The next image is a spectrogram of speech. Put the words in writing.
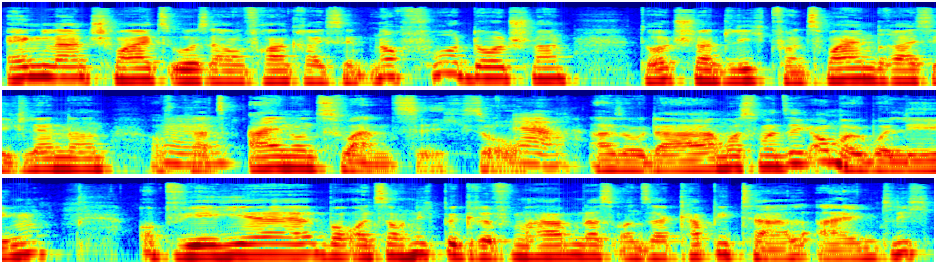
England, Schweiz, USA und Frankreich sind noch vor Deutschland. Deutschland liegt von 32 Ländern auf Platz 21. So, Mhm. Ja. also da muss man sich auch mal überlegen. Ob wir hier bei uns noch nicht begriffen haben, dass unser Kapital eigentlich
